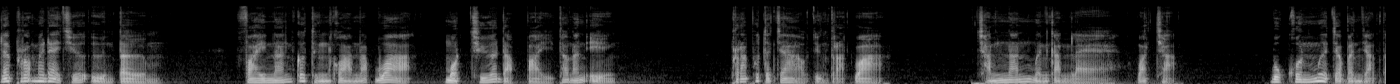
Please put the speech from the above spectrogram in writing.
และเพราะไม่ได้เชื้ออื่นเติม ไฟนั้นก็ถึงความนับว่า หมดเชื้อดับไปเท่านั้นเอง พระพุทธเจ้าจึงตรัสว่า ฉันนั้นเหมือนกันแล วัชชะ บุคคลเมื่อจะบัญญัติต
